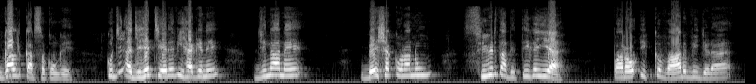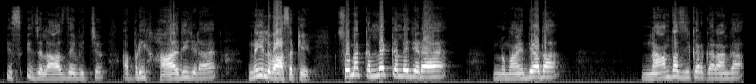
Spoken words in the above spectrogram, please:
ਗੱਲ ਕਰ ਸਕੋਗੇ। ਕੁਝ ਅਜਿਹੇ ਚਿਹਰੇ ਵੀ ਹੈਗੇ ਨੇ, ਜਿਨ੍ਹਾਂ ਨੇ ਬੇਸ਼ੱਕ ਉਹਨਾਂ ਨੂੰ ਸੀਟ ਤਾਂ ਦਿੱਤੀ ਗਈ ਹੈ, ਪਰ ਉਹ ਇੱਕ ਵਾਰ ਵੀ ਜਿਹੜਾ ਇਸ ਇਜਲਾਸ ਦੇ ਵਿੱਚ ਆਪਣੀ ਹਾਜ਼ਰੀ ਜਿਹੜਾ ਨਹੀਂ ਲਵਾ ਸਕੇ। ਸੋ ਮੈਂ ਕੱਲੇ ਕੱਲੇ ਜਿਹੜਾ ਨੁਮਾਇੰਦਿਆਂ ਦਾ ਨਾਮ ਦਾ ਜ਼ਿਕਰ ਕਰਾਂਗਾ,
